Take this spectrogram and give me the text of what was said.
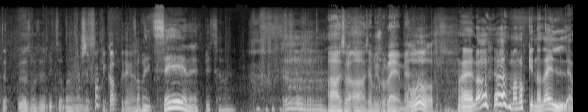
Controversial. kuidas ma selle pitsa panen? mis see fucking kappidega sa on? panid seened pitsa aa, sul, aa, see on mingi probleem jah? oh.. noh, jah, ma nokin nad välja.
